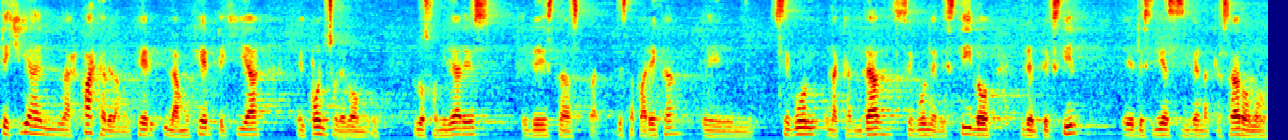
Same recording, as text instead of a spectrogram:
tejía la faja de la mujer y la mujer tejía el poncho del hombre. Los familiares de, estas, esta pareja, eh, según la calidad, según el estilo del textil, eh, decidían si se iban a casar o no.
